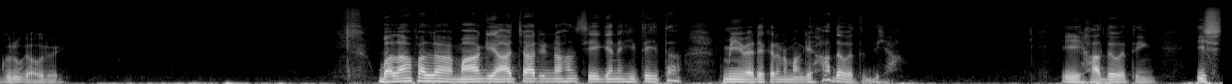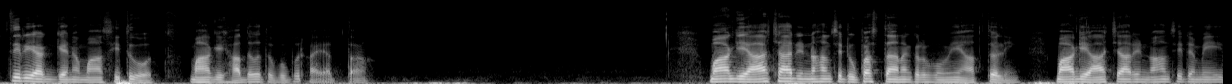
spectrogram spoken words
ගුරු ගෞරවයි? බලාපල්ලා මාගේ ආචාර්යන් වහන්සේ ගැන හිත හිතා මේ වැඩ කරන මගේ හදවත දිහා. ඒ හදවතින් ස්ත්‍රියක් ගැන මා සිතුවොත් මාගේ හදවත පුපුරා යත්තා. මාගේ ආචාර්යන් වහන්සේට උපස්ථාන කරපු මේ අත්වලින් මාගේ ආචාර්යන් වහන්සේට මේ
